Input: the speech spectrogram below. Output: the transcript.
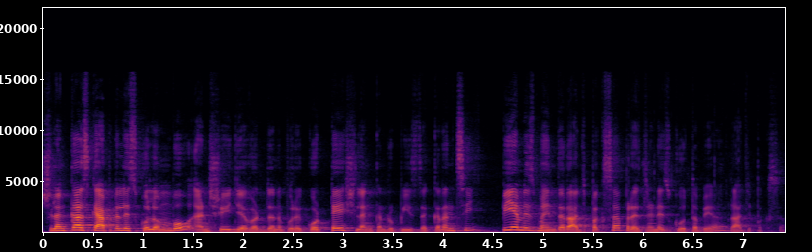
Sri Lanka's capital is Colombo and Sri Jayawardenepura Kotte, Sri Lankan rupee is the currency. PM is Mahinda Rajapaksa, President is Gotabaya Rajapaksa.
